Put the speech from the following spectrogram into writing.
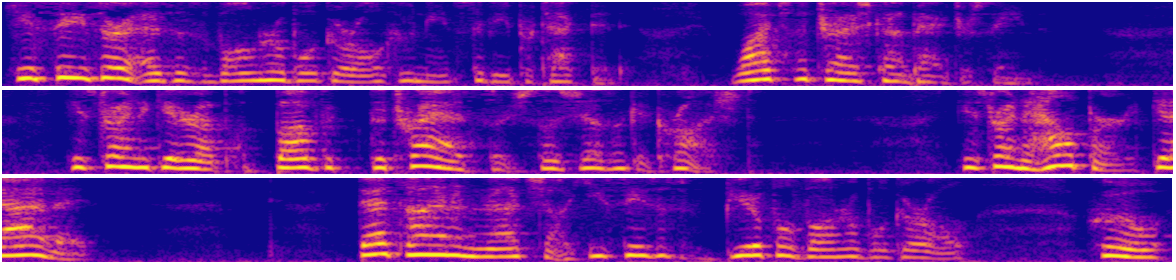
He sees her as this vulnerable girl who needs to be protected. Watch the trash compactor scene. He's trying to get her up above the, trash so she doesn't get crushed. He's trying to help her get out of it. That's Han in a nutshell. He sees this beautiful, vulnerable girl who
